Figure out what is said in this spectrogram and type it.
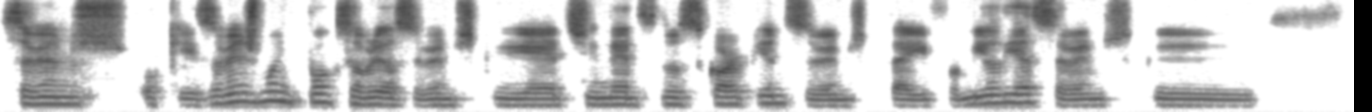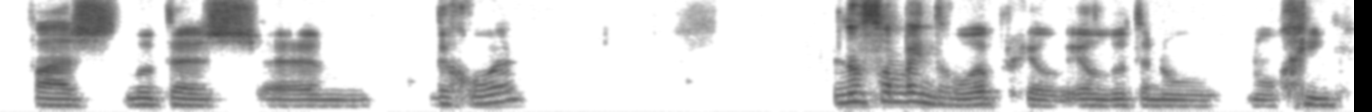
Sabemos o quê? Sabemos muito pouco sobre ele. Sabemos que é descendente do Scorpion, sabemos que tem família, sabemos que faz lutas um, de rua. Não são bem de rua, porque ele, ele luta num, num ringue.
